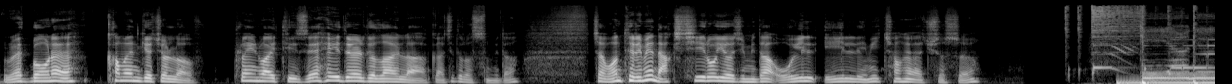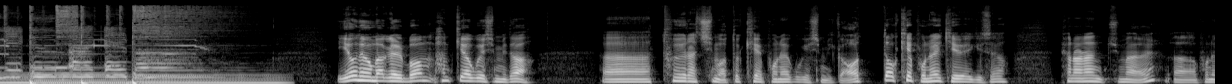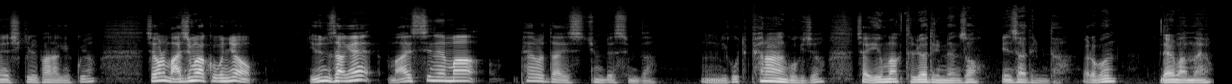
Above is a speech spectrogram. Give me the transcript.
레드본의 Come and Get Your Love, 플레인 화이트 티즈의 Hey There Delilah까지 들었습니다. 자, 원태림의 낚시로 이어집니다. 5121님이 청해 주셨어요. 이연의 음악 앨범 함께하고 계십니다. 아, 토요일 아침 어떻게 보내고 계십니까? 어떻게 보낼 계획이세요? 편안한 주말 어, 보내시길 바라겠고요. 자, 오늘 마지막 곡은요. 윤상의 My Cinema Paradise 준비했습니다. 음, 이 곡도 편안한 곡이죠. 자, 이 음악 들려드리면서 인사드립니다. 여러분, 내일 만나요.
